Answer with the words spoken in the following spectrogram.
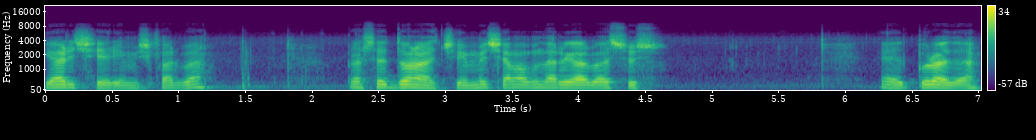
Yarış yeriymiş galiba. Burası donatçıymış ama bunlar galiba süs. Evet burada.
